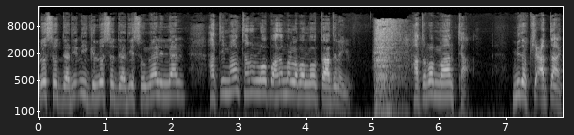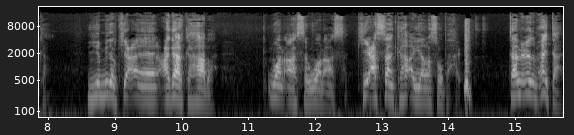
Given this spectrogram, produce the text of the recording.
loo soo daadiyey dhiigga loo soo daadiyey somalilan haddii maantana loo baahdo mar labaad loo daadinayo. Haddaba maanta midabkii caddaanka iyo midabkii cagaarka haaba waan aasay waan aasay. Kii casaankaha ayaan la soo baxay. Taa micneheedu maxay tahay?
